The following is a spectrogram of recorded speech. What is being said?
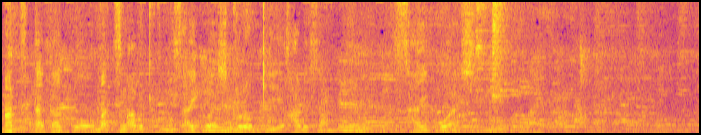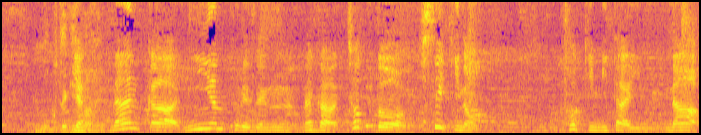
松たか子、まあ、妻夫木君も最高やし、黒木華さんも最高やし、僕的にはね、なんかニーヤのプレゼンなんかちょっと奇跡の時みたいな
